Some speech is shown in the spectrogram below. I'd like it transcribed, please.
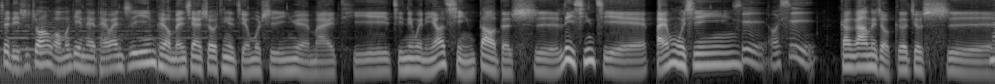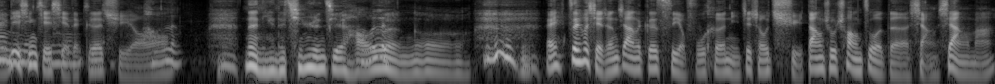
这里是中央广播电台台湾之音，朋友们现在收听的节目是音乐 MIT。今天为您邀请到的是立新姐、白木星。是我是刚刚那首歌就是立新姐写的歌曲哦。好冷，那年的情人节好冷哦。哎，最后写成这样的歌词，有符合你这首曲当初创作的想象吗？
